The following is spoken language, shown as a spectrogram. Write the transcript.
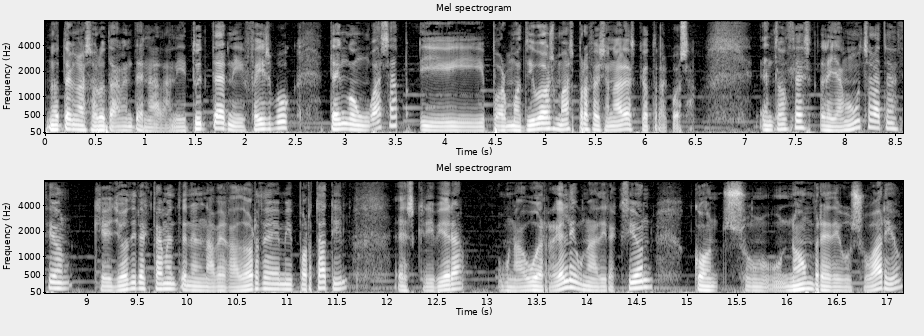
No tengo absolutamente nada, ni Twitter ni Facebook, tengo un WhatsApp y por motivos más profesionales que otra cosa. Entonces le llamó mucho la atención que yo directamente en el navegador de mi portátil escribiera una URL, una dirección con su nombre de usuario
